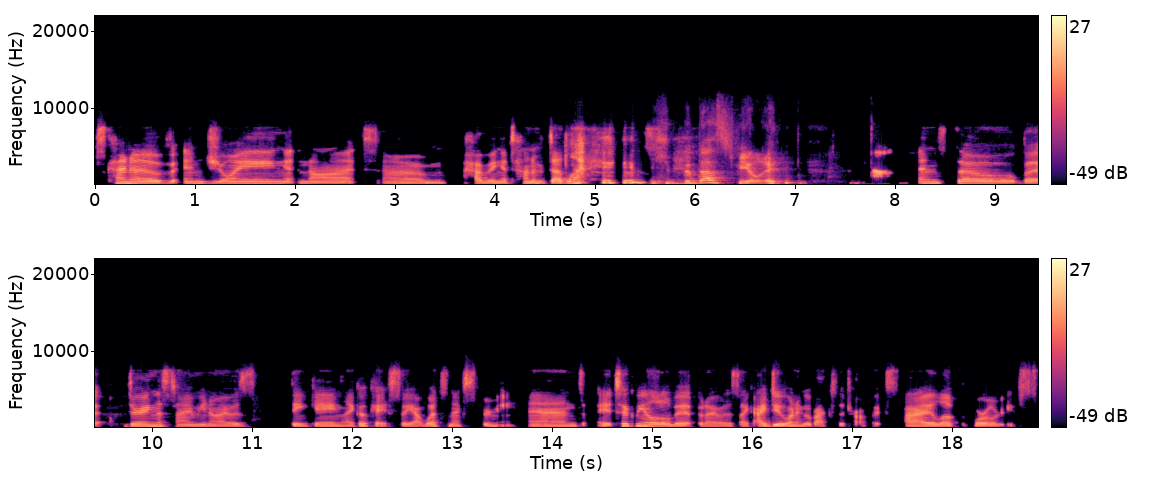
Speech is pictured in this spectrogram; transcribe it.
just kind of enjoying not um, having a ton of deadlines. the best feeling. And so, but during this time, you know, I was thinking like okay so yeah what's next for me and it took me a little bit but i was like i do want to go back to the tropics i love the coral reefs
